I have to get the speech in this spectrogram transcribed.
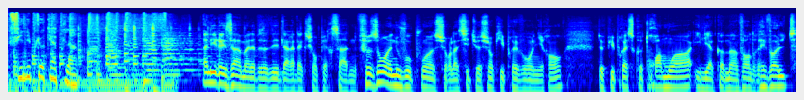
Philippe Le Caplin. Ali Reza, Malabzadeh de la rédaction persane. Faisons un nouveau point sur la situation qui prévaut en Iran. Depuis presque trois mois, il y a comme un vent de révolte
